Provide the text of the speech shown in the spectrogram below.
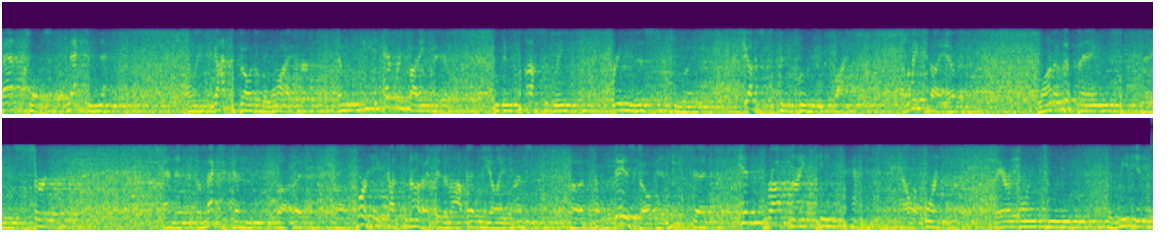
that close, neck and neck. And we've got to go to the wire, and we need everybody there who can possibly bring this to a just conclusion finally. And let me tell you, one of the things that is certain and then the Mexican, uh, uh, Jorge Castaneda did an op-ed in the LA Times uh, a couple of days ago, and he said, if Prop 19 passes in California, they are going to immediately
